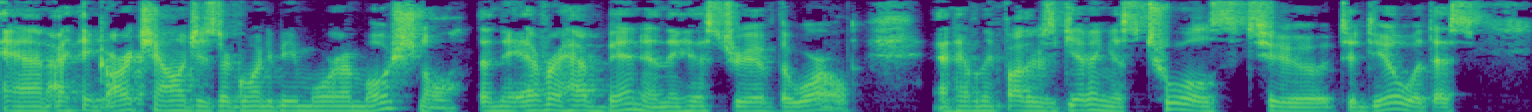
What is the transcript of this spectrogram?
And I think our challenges are going to be more emotional than they ever have been in the history of the world. And Heavenly Father is giving us tools to, to deal with this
